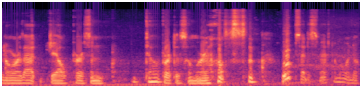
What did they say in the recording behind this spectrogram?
Nor that jail person teleport to somewhere else. Whoops, I just smashed on my window.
